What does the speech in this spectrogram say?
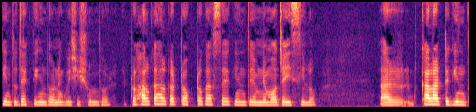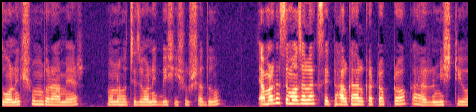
কিন্তু দেখতে কিন্তু অনেক বেশি সুন্দর। একটু হালকা হালকা টকটক আছে, কিন্তু এমনি মজাই ছিল। আর কালারটা কিন্তু অনেক সুন্দর আমের, মনে হচ্ছে যে অনেক বেশি সুস্বাদু। আমার কাছে মজা লাগছে একটু হালকা হালকা টকটক আর মিষ্টিও,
